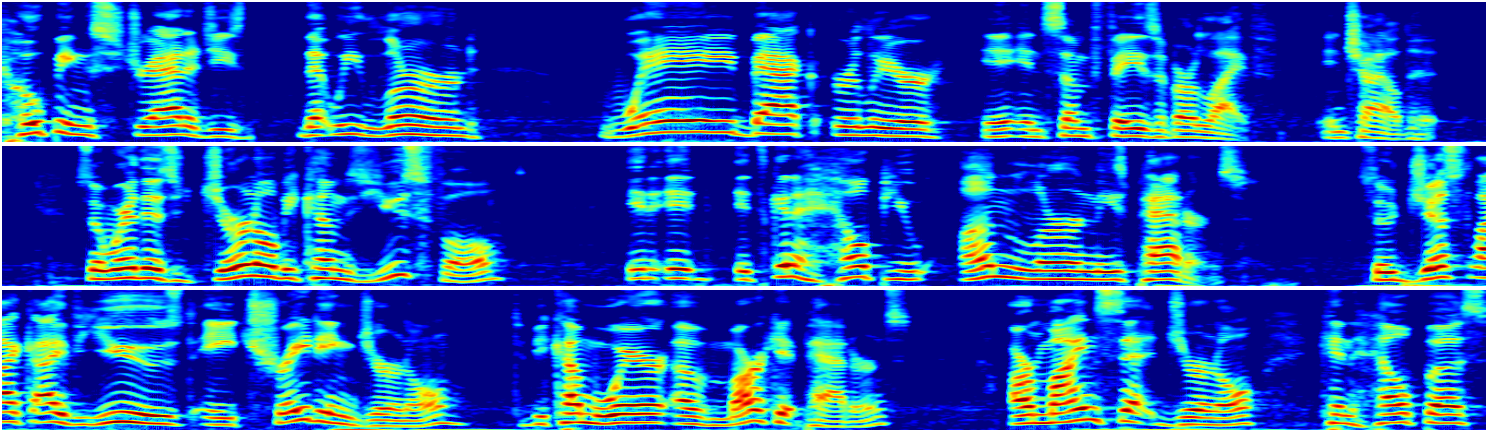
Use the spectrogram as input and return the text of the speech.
coping strategies that we learned way back earlier in, in some phase of our life in childhood. So where this journal becomes useful, it, it it's going to help you unlearn these patterns. So just like I've used a trading journal to become aware of market patterns, our mindset journal can help us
